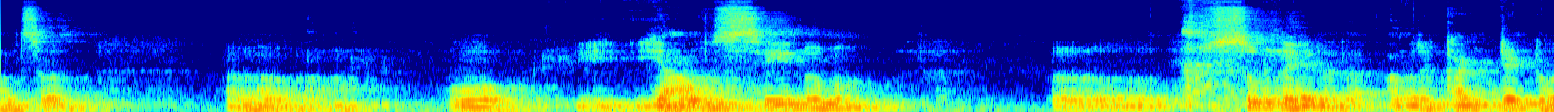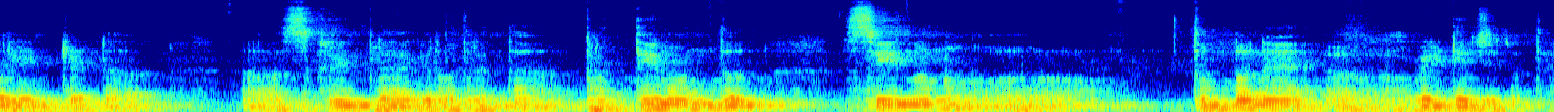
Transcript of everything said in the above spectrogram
ಆಲ್ಸೋ ಯಾವ ಸೀನು ಸುಮ್ಮನೆ ಇರಲ್ಲ. ಅಂದರೆ ಕಂಟೆಂಟ್ ಓರಿಯೆಂಟೆಡ್ ಸ್ಕ್ರೀನ್ ಪ್ಲೇ ಆಗಿರೋದ್ರಿಂದ ಪ್ರತಿಯೊಂದು ಸೀನು ತುಂಬಾ ವೆಯ್ಟೇಜ್ ಇರುತ್ತೆ.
